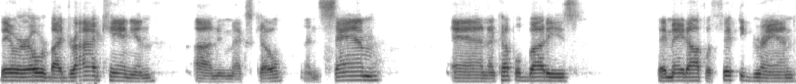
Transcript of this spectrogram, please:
they were over by Dry Canyon, uh, New Mexico, and Sam and a couple buddies they made off with 50 grand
